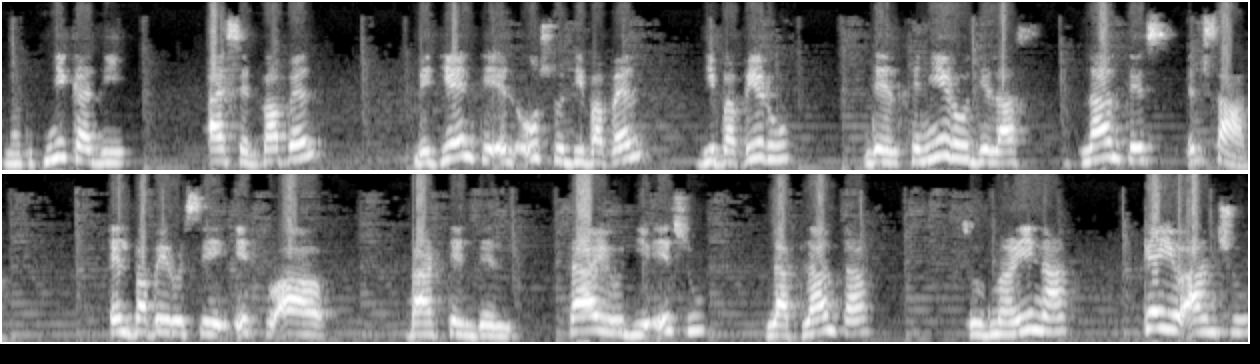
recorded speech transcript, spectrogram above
la técnica de hacer papel mediante el uso de papel de papiro del género de las plantas el sal. El papiro se hizo a partir del tallo de eso, la planta submarina, cuyo ancho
